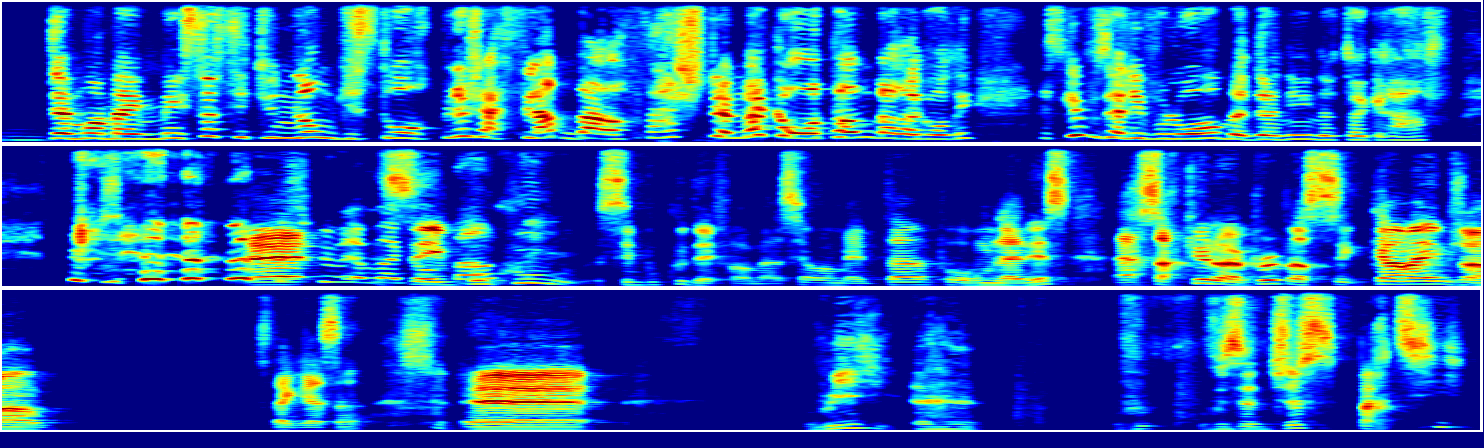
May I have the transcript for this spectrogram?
de moi-même. Mais ça, c'est une longue histoire. Puis là, je la flatte d'en face. Je suis tellement contente de la rencontrer. Est-ce que vous allez vouloir me donner une autographe? Euh, C'est beaucoup, c'est beaucoup d'informations en même temps pour Mlanis. Elle se recule un peu parce que c'est quand même genre. C'est agressant. Euh, oui, euh, vous, vous êtes juste parti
